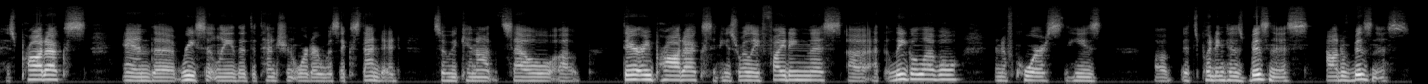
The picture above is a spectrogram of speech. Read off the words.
his products. And recently, the detention order was extended. So he cannot sell uh, dairy products. And he's really fighting this uh, at the legal level. And of course, he's uh, it's putting his business out of business.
